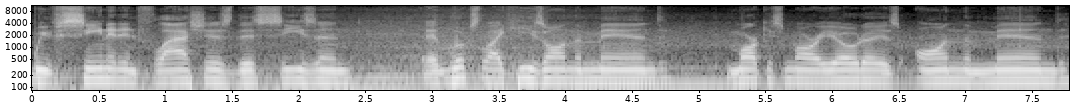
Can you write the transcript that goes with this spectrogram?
we've seen it in flashes this season. It looks like he's on the mend. Marcus Mariota is on the mend.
